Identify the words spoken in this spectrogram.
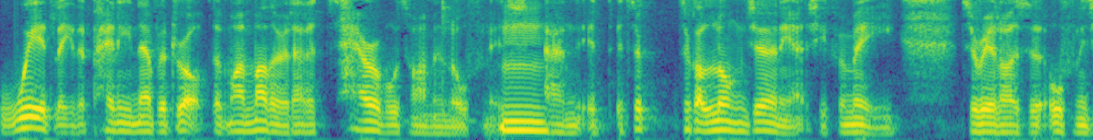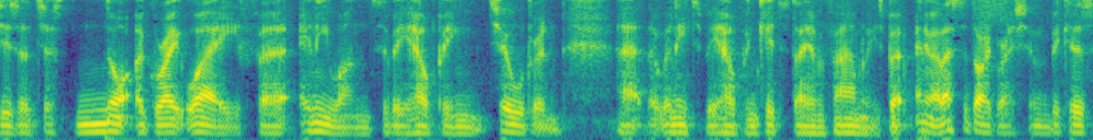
weirdly, the penny never dropped that my mother had had a terrible time in an orphanage. Mm. And it, it, took, took a long journey, actually, for me to realize that orphanages are just not a great way for anyone to be helping children, uh, that we need to be helping kids stay in families. But anyway, that's a digression because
